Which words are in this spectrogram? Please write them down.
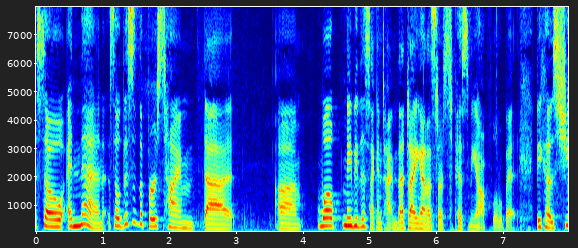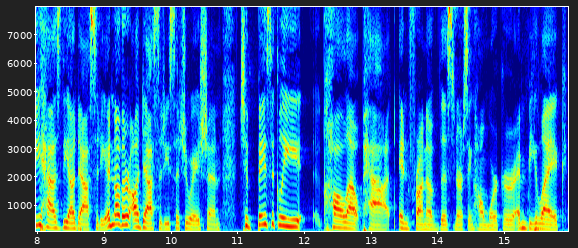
So, and then, so this is the first time that, um, well, maybe the second time. That Diana starts to piss me off a little bit because she has the audacity, another audacity situation, to basically call out Pat in front of this nursing home worker and be like,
